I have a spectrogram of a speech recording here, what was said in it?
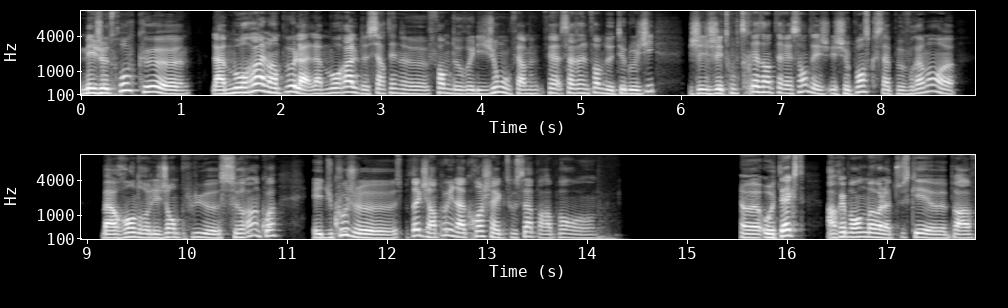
mais je trouve que euh, la morale, un peu, la, morale de certaines formes de religion ou certaines formes de théologie, je, les trouve très intéressantes et je, pense que ça peut vraiment bah, rendre les gens plus sereins, quoi. Et du coup, c'est pour ça que j'ai un peu une accroche avec tout ça par rapport au, texte. Après, par contre, moi, voilà, tout ce qui est euh, par,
